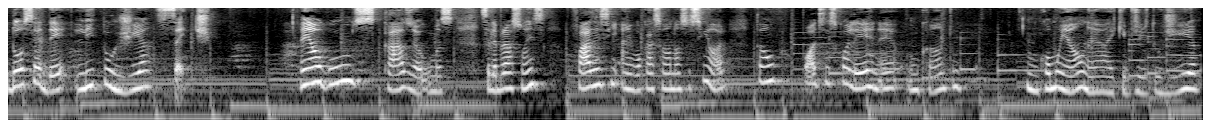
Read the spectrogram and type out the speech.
do CD Liturgia 7. Em alguns casos, em algumas celebrações, fazem-se a invocação a Nossa Senhora. Então, pode-se escolher né, um canto, em comunhão, né, a equipe de liturgia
